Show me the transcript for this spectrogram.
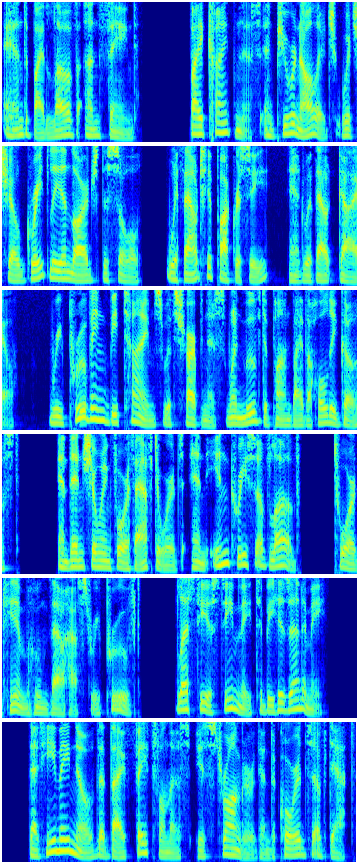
and by love unfeigned, by kindness and pure knowledge, which shall greatly enlarge the soul, without hypocrisy and without guile, reproving betimes with sharpness when moved upon by the Holy Ghost, and then showing forth afterwards an increase of love toward him whom thou hast reproved, lest he esteem thee to be his enemy, that he may know that thy faithfulness is stronger than the cords of death.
